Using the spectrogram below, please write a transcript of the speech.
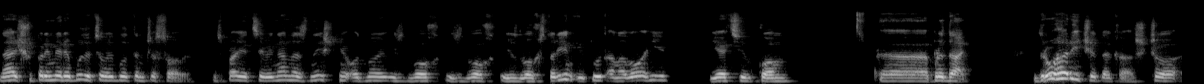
Навіть що перемир'я буде, це буде тимчасове. Насправді це війна на знищення одної із двох із двох із двох сторін, і тут аналогії є цілком е, придатні. Друга річ така, що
